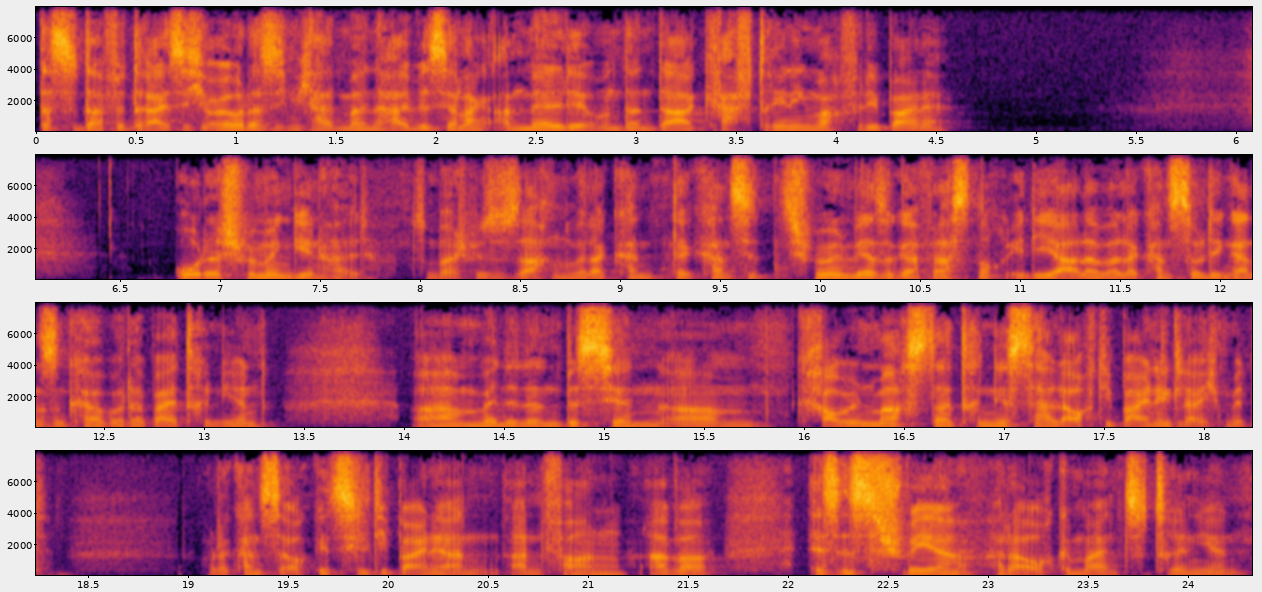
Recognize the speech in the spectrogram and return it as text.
dass du dafür 30 Euro, dass ich mich halt mal ein halbes Jahr lang anmelde und dann da Krafttraining mache für die Beine. Oder schwimmen gehen halt, zum Beispiel so Sachen, weil da, kann, da kannst du, schwimmen wäre sogar fast noch idealer, weil da kannst du den ganzen Körper dabei trainieren. Ähm, wenn du dann ein bisschen ähm, Kraulen machst, da trainierst du halt auch die Beine gleich mit. Oder kannst du auch gezielt die Beine an, anfahren. Mhm. Aber es ist schwer, hat er auch gemeint, zu trainieren,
